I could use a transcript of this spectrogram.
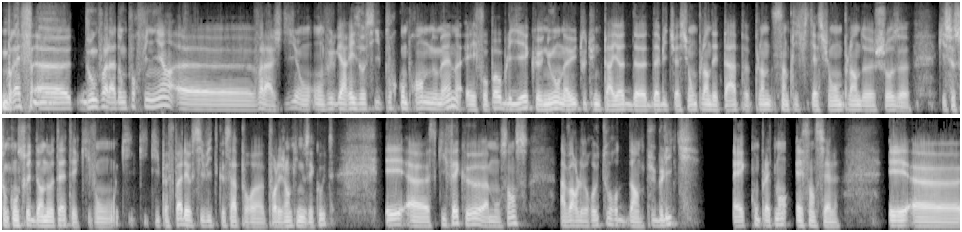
Bref, euh, donc voilà. Donc pour finir, euh, voilà, je dis, on, vulgarise aussi pour comprendre nous-mêmes, et il faut pas oublier que nous, on a eu toute une période d'habituation, plein d'étapes, plein de simplifications, plein de choses qui se sont construites dans nos têtes et qui vont, qui, qui, peuvent pas aller aussi vite que ça pour pour les gens qui nous écoutent. Et euh, ce qui fait que, à mon sens, avoir le retour d'un public est complètement essentiel. Et euh,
